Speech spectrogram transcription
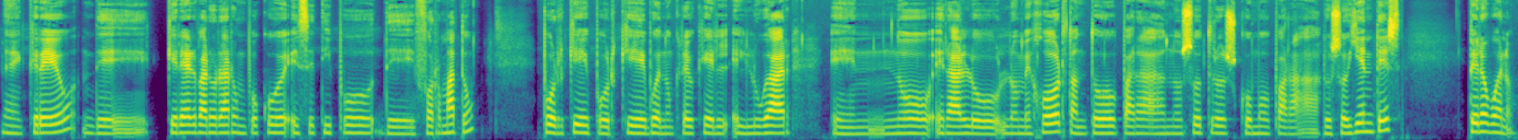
eh, creo, de querer valorar un poco ese tipo de formato. ¿Por qué? Porque, bueno, creo que el, lugar eh, no era lo, mejor, tanto para nosotros como para los oyentes. Pero bueno,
